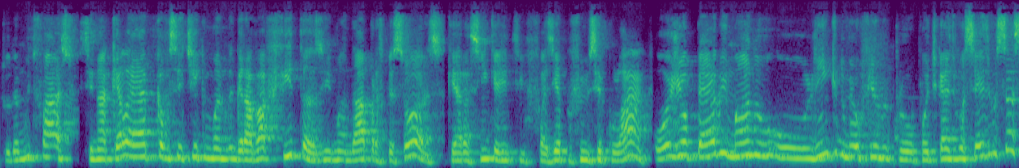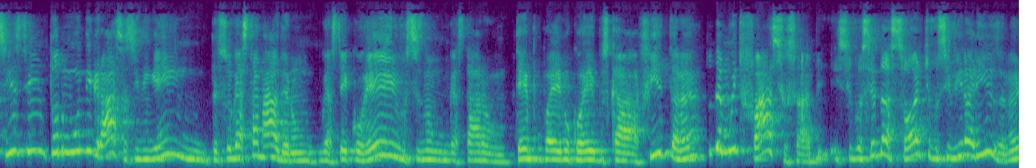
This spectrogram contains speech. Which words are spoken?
Tudo é muito fácil. Se naquela época você tinha que gravar fitas e mandar para as pessoas, que era assim que a gente fazia para o filme circular, hoje eu pego e mando o link do meu filme pro podcast de vocês e vocês assistem todo mundo de graça, assim, ninguém pessoa gasta nada. Eu não gastei correio, vocês não gastaram tempo para ir no correio buscar a fita, né? Tudo é muito fácil, sabe? E se você dá sorte, você viraliza, né?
